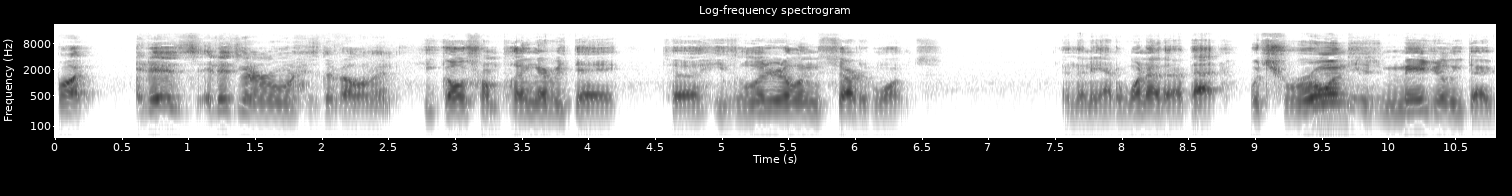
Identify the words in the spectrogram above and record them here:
But it is it is going to ruin his development. He goes from playing every day to he's literally started once. And then he had one other at bat, which ruined his major league de-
